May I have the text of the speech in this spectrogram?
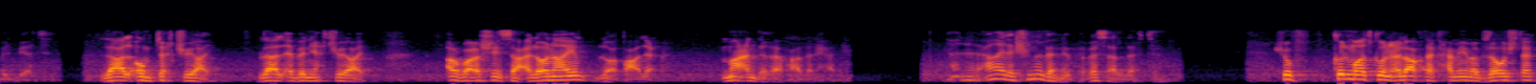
بالبيت. لا الأم تحكي وياي لا الابن يحكي وياي. 24 ساعة لو نايم لو طالع. ما عندي غير هذا الحل يعني العائلة شنو ذنبها بس أردفته. شوف كل ما تكون علاقتك حميمة بزوجتك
